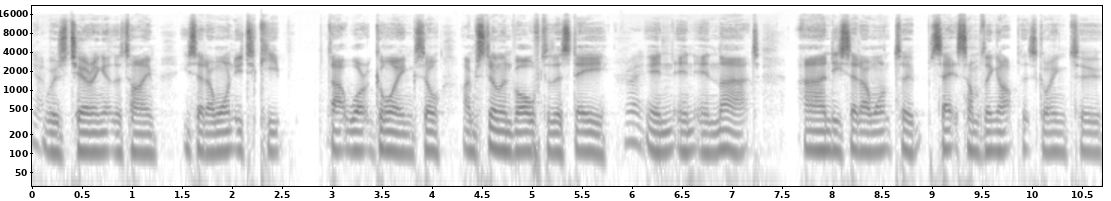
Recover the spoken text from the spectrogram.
Yeah. was chairing at the time. He said, "I want you to keep that work going." So I'm still involved to this day Right. in, in, in that. And he said, I want to set something up that's going to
